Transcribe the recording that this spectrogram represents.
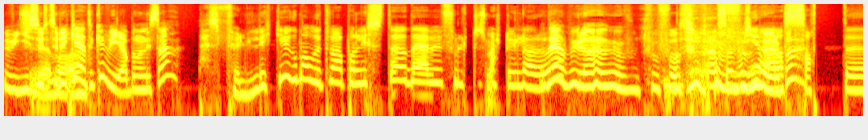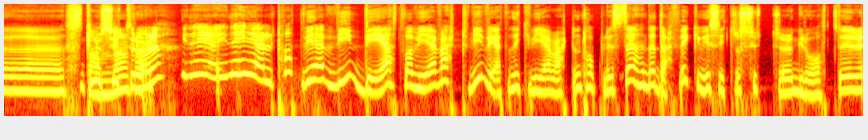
Vi var- ikke. Jeg tror ikke vi er på den lista. Nei, selvfølgelig ikke. Vi kommer aldri til å være på en liste, og det er vi fullt smertelig klare over. Det er på grunn av for få som, altså, få vi som hører har på. satt uh, standarden sutre over det. I det, I det hele tatt. Vi, er, vi vet hva vi er verdt. Vi vet at ikke vi er verdt en toppliste. Det er derfor ikke vi sitter og sutrer og gråter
